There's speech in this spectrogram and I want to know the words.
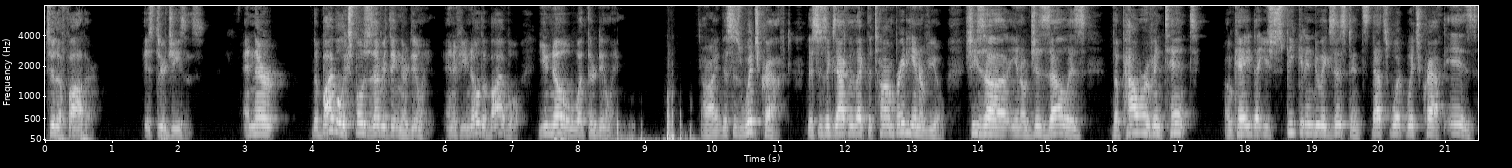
to the Father is through Jesus. And they're the Bible exposes everything they're doing. And if you know the Bible, you know what they're doing. All right, this is witchcraft. This is exactly like the Tom Brady interview. She's uh, you know, Gisele is the power of intent okay that you speak it into existence that's what witchcraft is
